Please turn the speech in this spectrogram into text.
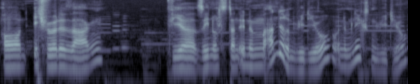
Und ich würde sagen, wir sehen uns dann in einem anderen Video, in einem nächsten Video.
